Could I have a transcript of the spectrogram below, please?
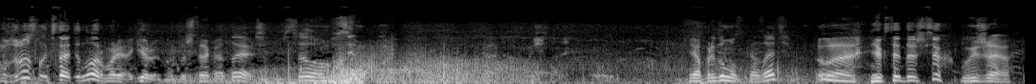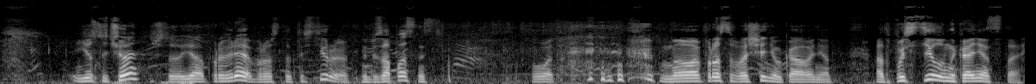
Ну, взрослые, кстати, норма реагируют на то, что я катаюсь. В целом, всем. Я придумал сказать. Я, кстати, дальше всех уезжаю. Если что, что я проверяю, просто тестирую на безопасность. Вот. Но вопросов вообще ни у кого нет. Отпустил наконец-то.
